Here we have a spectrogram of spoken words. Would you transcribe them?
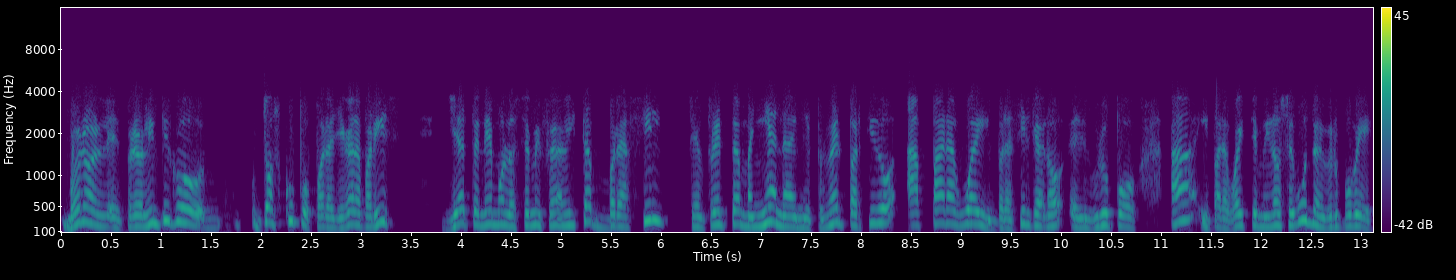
Bueno, el, preolímpico, dos cupos para llegar a París. Ya tenemos los semifinalistas. Brasil se enfrenta mañana en el primer partido a Paraguay. Brasil ganó el grupo A y Paraguay terminó segundo en el grupo B.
